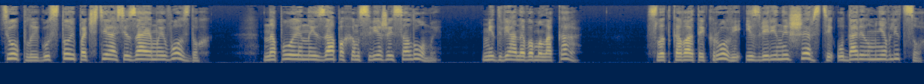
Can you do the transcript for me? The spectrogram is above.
Теплый, густой, почти осязаемый воздух, напоенный запахом свежей соломы, медвяного молока, сладковатой крови и звериной шерсти ударил мне в лицо.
